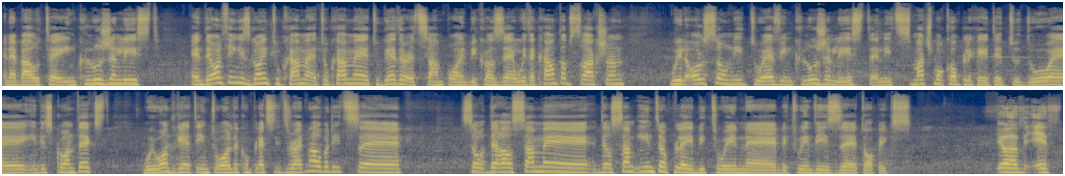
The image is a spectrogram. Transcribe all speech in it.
and about uh, inclusion list. And the whole thing is going to come to come together at some point because with account abstraction We'll also need to have inclusion list, and it's much more complicated to do uh, in this context. We won't get into all the complexities right now, but it's uh, so there are some uh, there's some interplay between uh, between these uh, topics. You know, if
